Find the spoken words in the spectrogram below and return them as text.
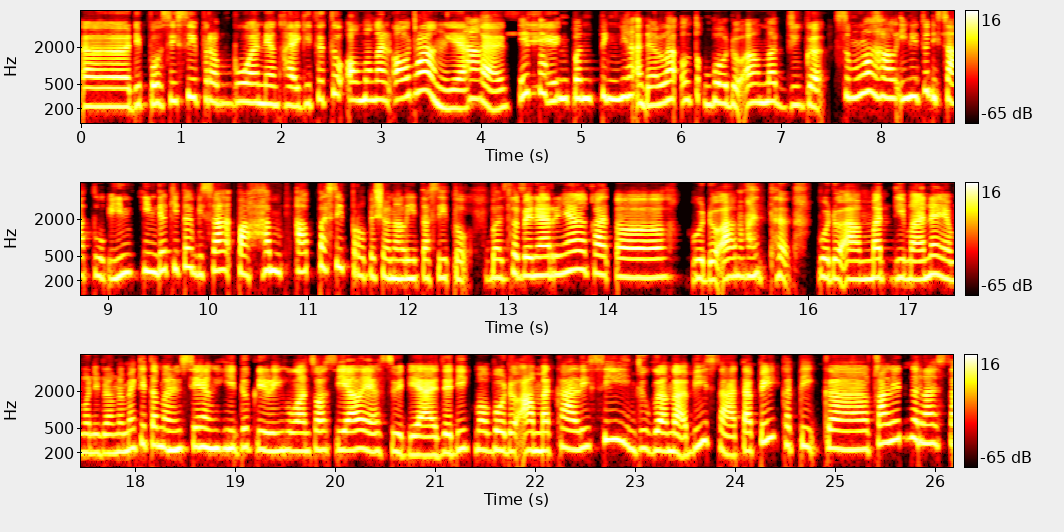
eh, di posisi perempuan yang kayak gitu tuh omongan orang ya. Ah, kan? Itu yang pentingnya adalah untuk bodo amat juga. Semua hal ini tuh disatuin hingga kita bisa paham apa sih profesionalitas itu. sebenarnya ka- eh bodo amat bodo amat gimana ya mau dibilang? Namanya kita manusia yang hidup di lingkungan sosial ya Sud ya. Jadi mau bodo amat kali sih juga nggak bisa. Tapi ketika kalian ngerasa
